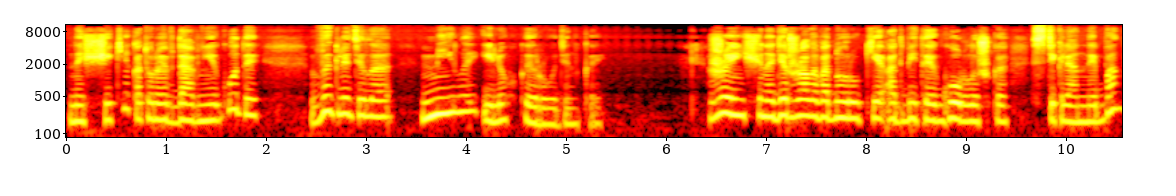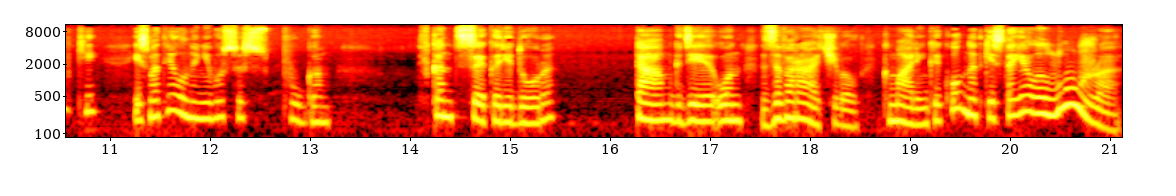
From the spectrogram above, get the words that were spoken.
на щеке, которая в давние годы выглядела милой и легкой родинкой. Женщина держала в одной руке отбитое горлышко стеклянной банки и смотрела на него с испугом. В конце коридора, там, где он заворачивал к маленькой комнатке, стояла лужа,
